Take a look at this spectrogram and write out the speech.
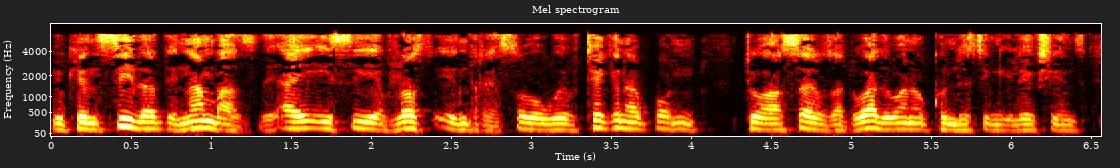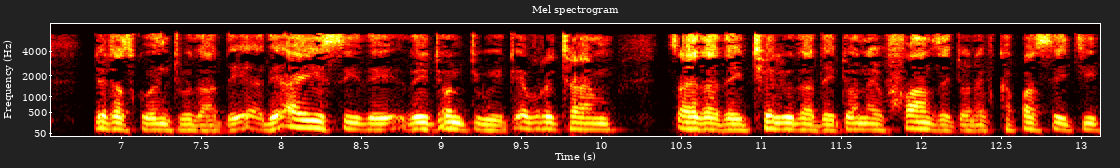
You can see that the numbers, the IEC have lost interest. So we've taken upon to ourselves that we're the one who conducting elections let us go into that. The, the IEC, they, they don't do it. Every time it's either they tell you that they don't have funds, they don't have capacity,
